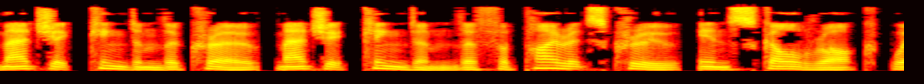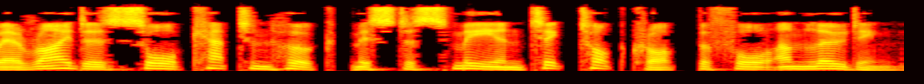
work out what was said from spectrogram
Magic Kingdom The Crow, Magic Kingdom The For Pirates Crew, in Skull Rock, where riders saw Captain Hook, Mr. Smee and Tick Tock Croc before unloading.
